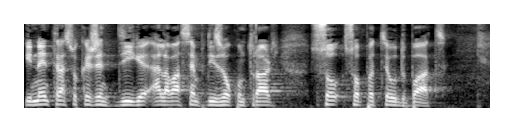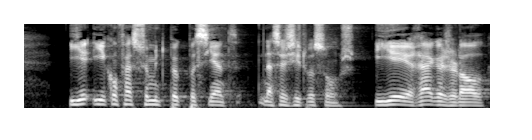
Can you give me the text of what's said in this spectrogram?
e nem interessa o que a gente diga, ela vai sempre dizer ao contrário, só, só para ter o debate. E, e confesso que sou muito pouco paciente nessas situações. E é regra geral,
